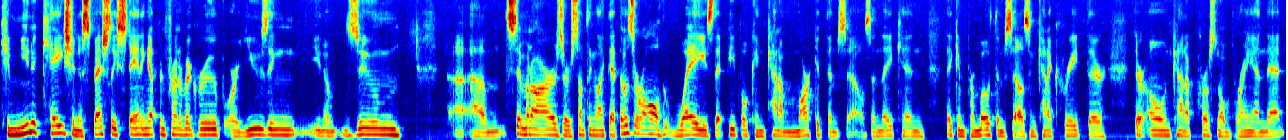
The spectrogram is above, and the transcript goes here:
communication, especially standing up in front of a group or using, you know, Zoom uh, um, seminars or something like that. Those are all ways that people can kind of market themselves and they can they can promote themselves and kind of create their their own kind of personal brand that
